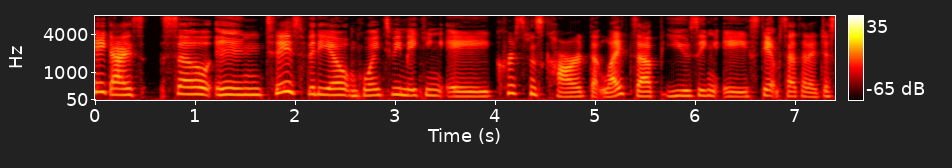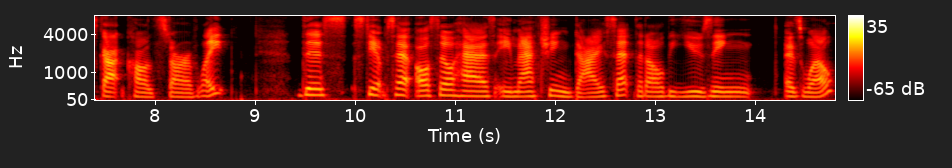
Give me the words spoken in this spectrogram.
Hey guys, so in today's video, I'm going to be making a Christmas card that lights up using a stamp set that I just got called Star of Light. This stamp set also has a matching die set that I'll be using as well.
